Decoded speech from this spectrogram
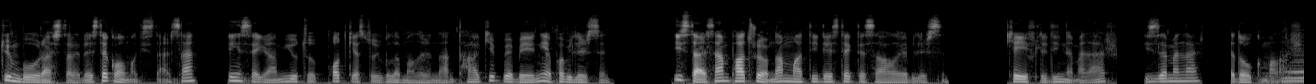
Tüm bu uğraşlara destek olmak istersen Instagram, YouTube, podcast uygulamalarından takip ve beğeni yapabilirsin. İstersen Patreon'dan maddi destek de sağlayabilirsin. Keyifli dinlemeler, izlemeler ya da okumalar.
